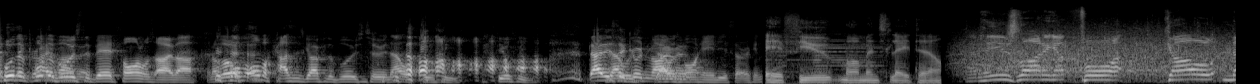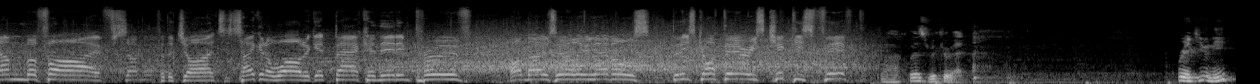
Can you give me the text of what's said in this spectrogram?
put the, put the Blues to bed. Finals over, and I got all, all my cousins go for the Blues too, and they were filthy, filthy. That is that a was, good That was my handiest, I reckon. A few moments later. And he is lining up for goal number five. Someone for the Giants. It's taken a while to get back and then improve on those early levels. But he's got there. He's kicked his fifth. Fuck, where's Ricker at? Rick, you in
